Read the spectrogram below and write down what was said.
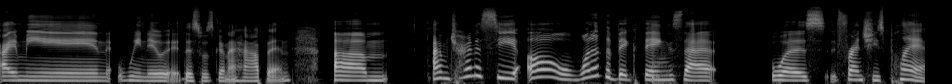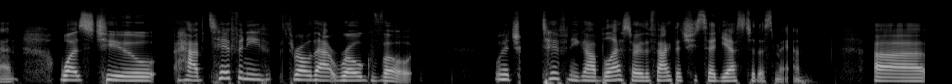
I mean, we knew this was going to happen. Um, I'm trying to see. Oh, one of the big things that was Frenchie's plan was to have Tiffany throw that rogue vote, which Tiffany, God bless her, the fact that she said yes to this man. Uh,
